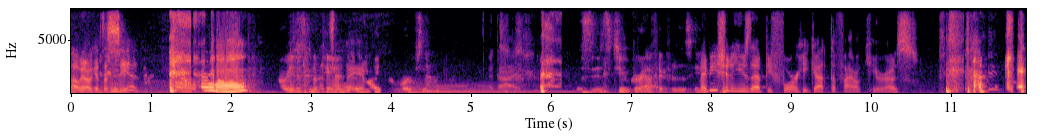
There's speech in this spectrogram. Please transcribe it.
Oh, we don't get to see it? Oh, Are we just gonna That's pan to lame. like corpse now? I died. This is too graphic for this game. Maybe you should have used that before he got the final key rose. care.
